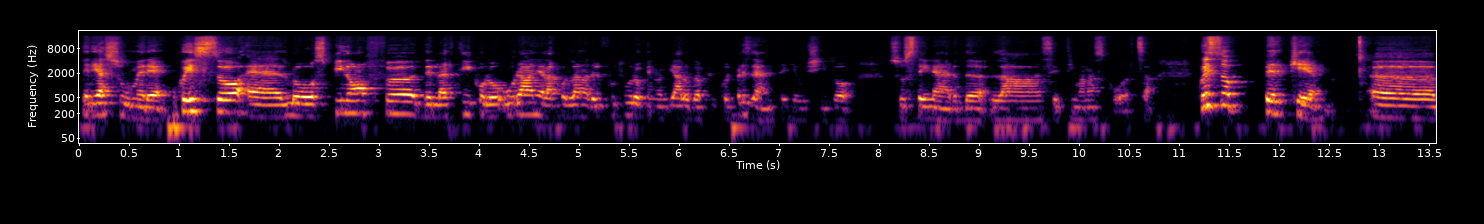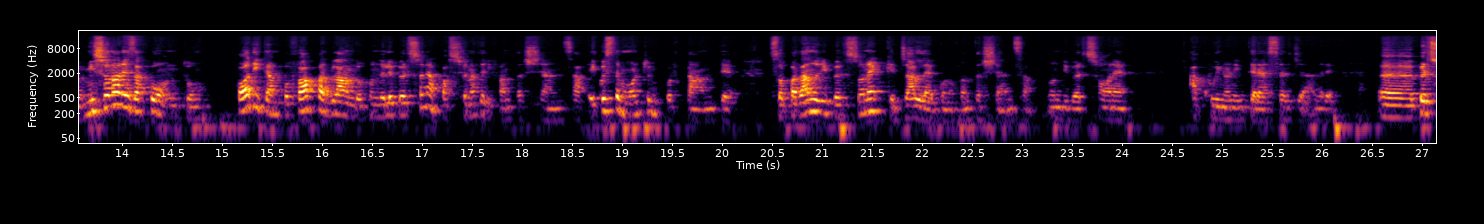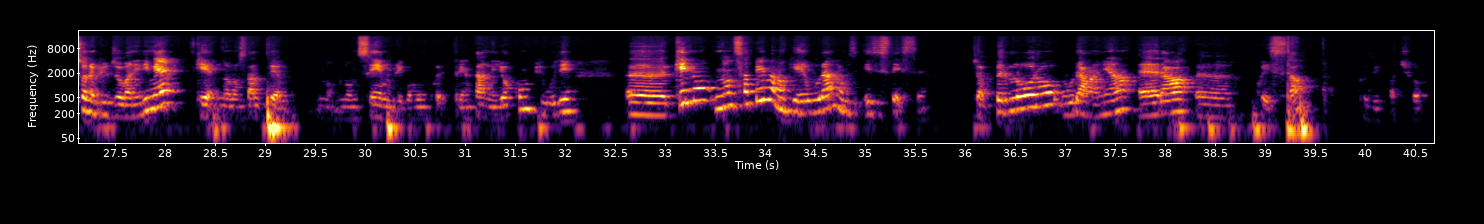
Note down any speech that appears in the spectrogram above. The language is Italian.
per riassumere, questo è lo spin-off dell'articolo Urania, la collana del futuro che non dialoga più col presente, che è uscito su Stay Nerd la settimana scorsa. Questo perché eh, mi sono resa conto un po' di tempo fa parlando con delle persone appassionate di fantascienza e questo è molto importante. Sto parlando di persone che già leggono fantascienza, non di persone a cui non interessa il genere. Eh, persone più giovani di me che nonostante no, non sembri comunque 30 anni li ho compiuti, eh, che no, non sapevano che Urania esistesse. Cioè per loro Urania era eh, questa, così faccio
